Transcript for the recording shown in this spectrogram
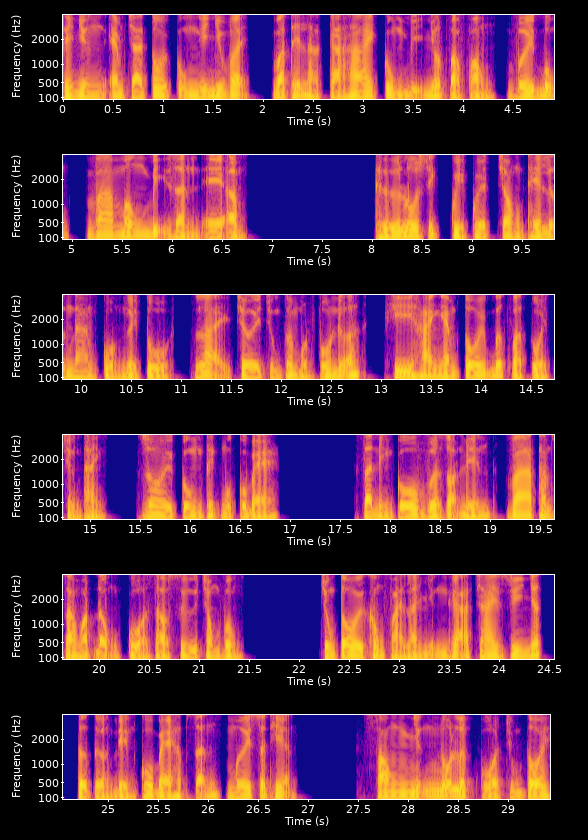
Thế nhưng em trai tôi cũng nghĩ như vậy và thế là cả hai cùng bị nhốt vào phòng với bụng và mông bị dần ê ẩm. Thứ logic quỷ quyệt trong thế lưỡng nan của người tù lại chơi chúng tôi một vố nữa khi hai anh em tôi bước vào tuổi trưởng thành, rồi cùng thích một cô bé. Gia đình cô vừa dọn đến và tham gia hoạt động của giáo sứ trong vùng. Chúng tôi không phải là những gã trai duy nhất tư tưởng đến cô bé hấp dẫn mới xuất hiện. Song những nỗ lực của chúng tôi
